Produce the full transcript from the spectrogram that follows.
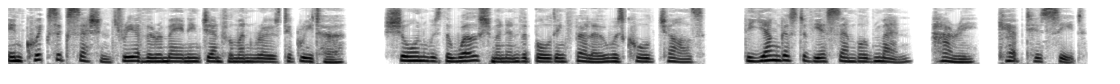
In quick succession three of the remaining gentlemen rose to greet her. Sean was the Welshman and the balding fellow was called Charles. The youngest of the assembled men, Harry, kept his seat.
